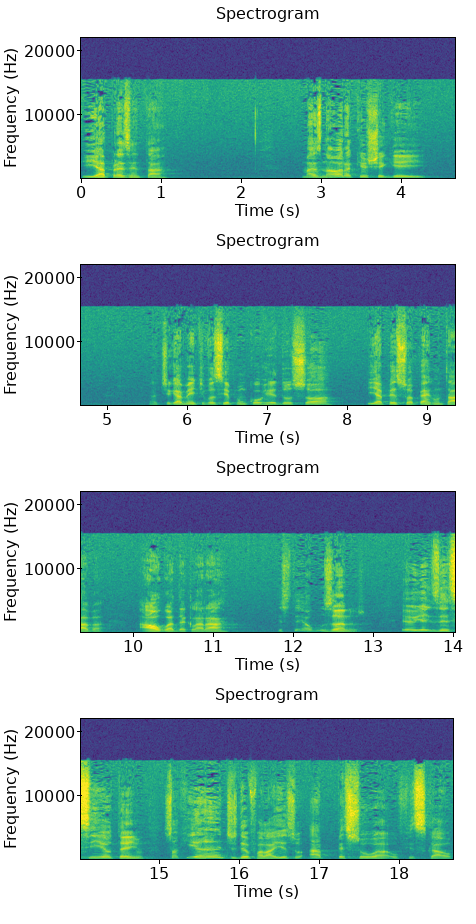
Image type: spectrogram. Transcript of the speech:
ia apresentar mas na hora que eu cheguei, antigamente você ia para um corredor só e a pessoa perguntava algo a declarar. Isso tem alguns anos. Eu ia dizer sim, eu tenho. Só que antes de eu falar isso, a pessoa, o fiscal,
